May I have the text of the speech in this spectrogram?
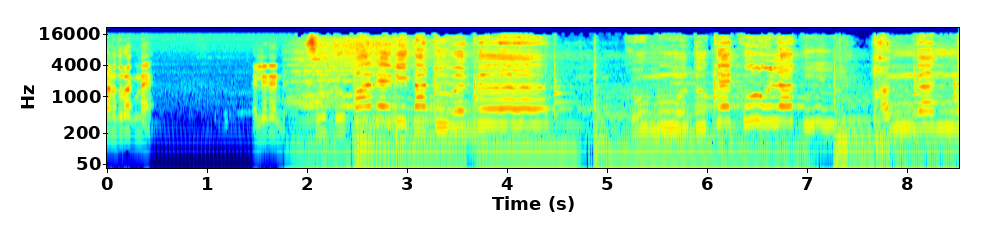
අනතුරක් නැහැ. එළියට එන්න. සුදු පරවි තටුවක කුමුදු කැකුලක් හංගන්න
